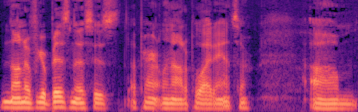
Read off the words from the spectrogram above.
none of your business is apparently not a polite answer. Um,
